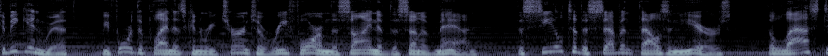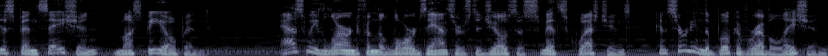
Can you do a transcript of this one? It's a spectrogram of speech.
To begin with, before the planets can return to reform the sign of the Son of Man, the seal to the 7,000 years, the last dispensation, must be opened. As we learned from the Lord's answers to Joseph Smith's questions concerning the book of Revelation,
